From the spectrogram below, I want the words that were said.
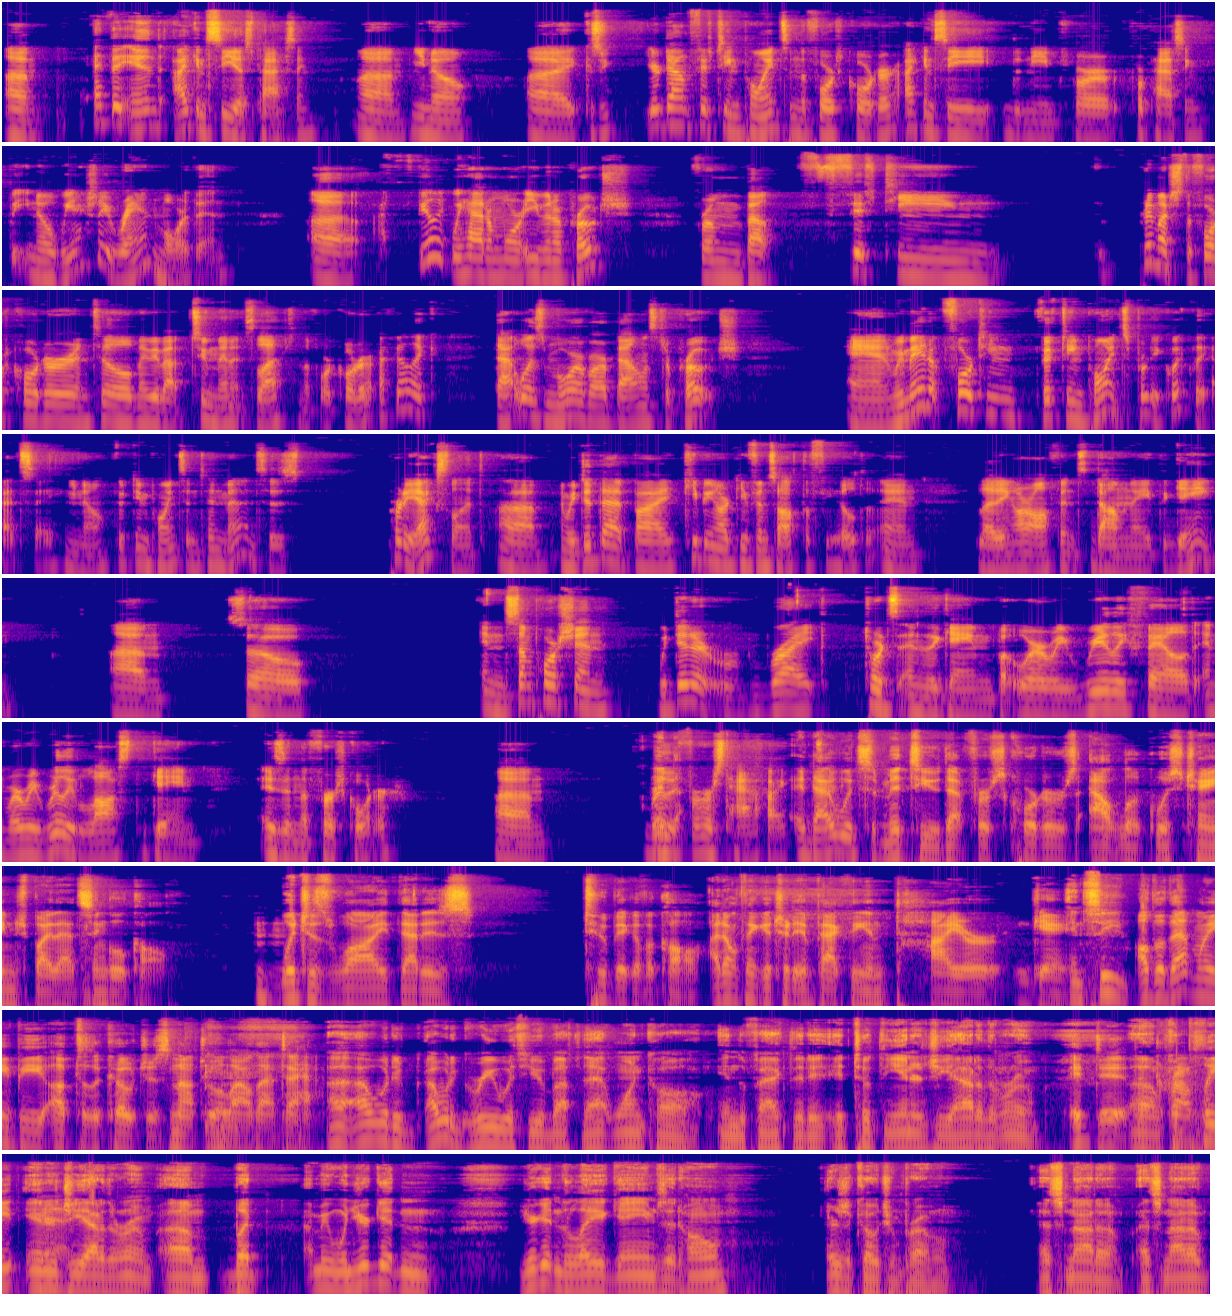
Um, at the end, I can see us passing. Um, you know, because you're down 15 points in the fourth quarter. I can see the need for for passing, but you know, we actually ran more then. Uh, I feel like we had a more even approach from about 15, pretty much the fourth quarter until maybe about two minutes left in the fourth quarter. I feel like that was more of our balanced approach And we made up 14, 15 points pretty quickly, I'd say. You know, 15 points in 10 minutes is pretty excellent. Uh, and we did that by keeping our defense off the field and letting our offense dominate the game. Um, so, in some portion, we did it right towards the end of the game, but where we really failed and where we really lost the game is in the first quarter. Um, really, And- the first half. I And I would submit to you that first quarter's outlook was changed by that single call, which is why that is too big of a call. I don't think it should impact the entire game. And see, Although that might be up to the coaches not to allow that to happen. I, I would I would agree with you about that one call in the fact that it, it took the energy out of the room. It did. Um, complete went energy out of the room. Um, but I mean, when you're getting you're getting delayed games at home, there's a coaching problem. That's not a that's not a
